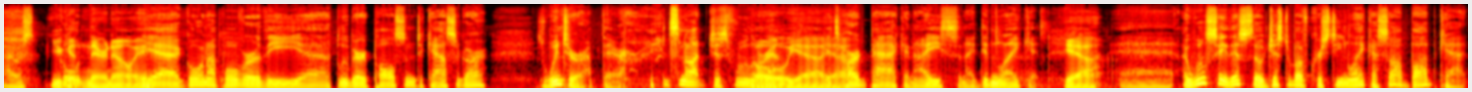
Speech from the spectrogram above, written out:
I was you're getting there now eh Yeah, going up over the uh, Blueberry Paulson to Castlegar. It's winter up there. It's not just fooling Oh, around. yeah, it's yeah. hard pack and ice, and I didn't like it. yeah Uh, I will say this though: just above Christina Lake, I saw a bobcat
